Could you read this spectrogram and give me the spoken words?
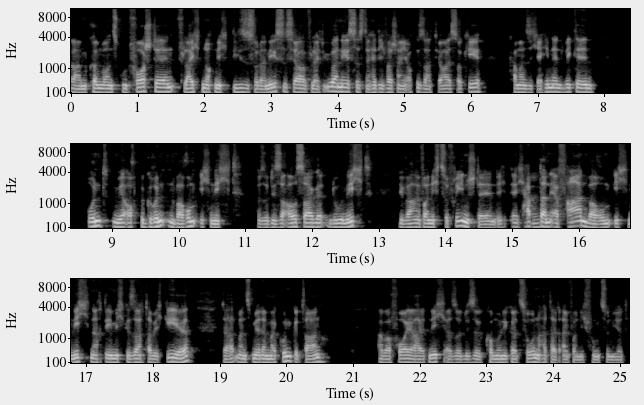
ähm, können wir uns gut vorstellen. Vielleicht noch nicht dieses oder nächstes Jahr, vielleicht übernächstes. Dann hätte ich wahrscheinlich auch gesagt, ja, ist okay, kann man sich ja hinentwickeln und mir auch begründen, warum ich nicht. Also diese Aussage, du nicht, die war einfach nicht zufriedenstellend. Ich, ich habe mhm. dann erfahren, warum ich nicht, nachdem ich gesagt habe, ich gehe. Da hat man es mir dann mal kundgetan, aber vorher halt nicht. Also diese Kommunikation hat halt einfach nicht funktioniert.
